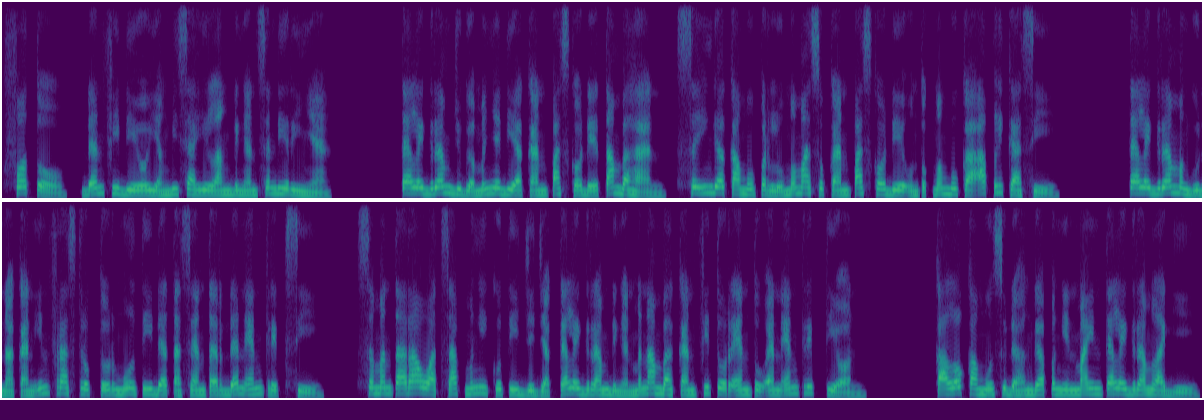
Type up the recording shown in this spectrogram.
foto, dan video yang bisa hilang dengan sendirinya. Telegram juga menyediakan paskode tambahan, sehingga kamu perlu memasukkan paskode untuk membuka aplikasi. Telegram menggunakan infrastruktur multi data center dan enkripsi. Sementara WhatsApp mengikuti jejak Telegram dengan menambahkan fitur end-to-end encryption. Kalau kamu sudah enggak pengen main Telegram lagi,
